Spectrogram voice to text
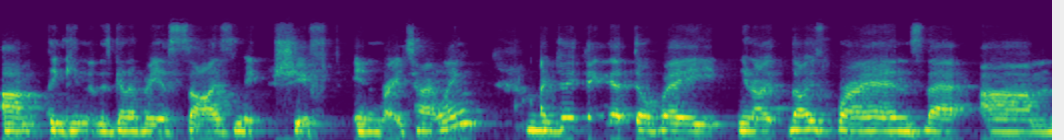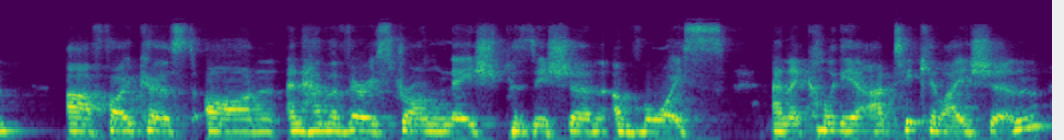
um, thinking that there's going to be a seismic shift in retailing. Mm-hmm. I do think that there'll be, you know, those brands that um, are focused on and have a very strong niche position, a voice, and a clear articulation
